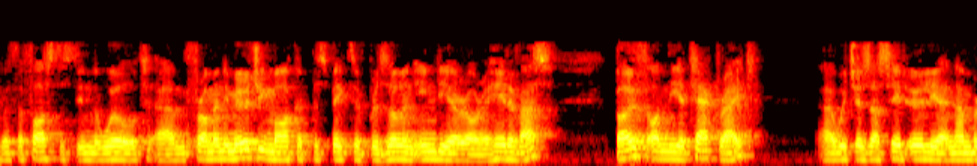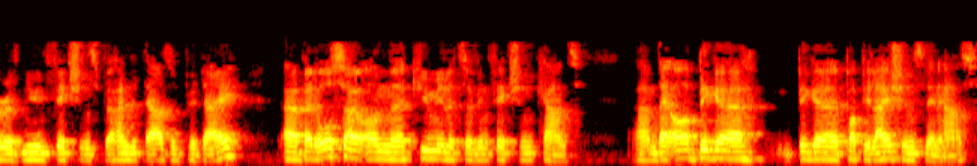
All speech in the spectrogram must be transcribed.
with the fastest in the world. Um, from an emerging market perspective, Brazil and India are ahead of us, both on the attack rate, uh, which, as I said earlier, a number of new infections per 100,000 per day, uh, but also on the cumulative infection count. Um, they are bigger, bigger populations than ours,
